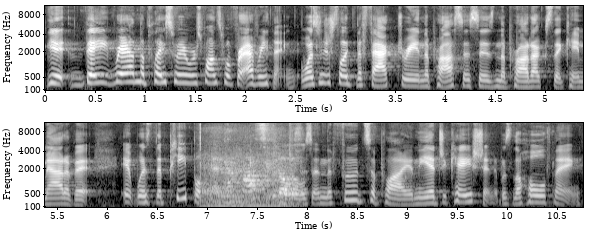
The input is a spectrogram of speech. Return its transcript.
they ran the place where they were responsible for everything. It wasn't just like the factory and the processes and the products that came out of it. It was the people and the hospitals and the food supply and the education. It was the whole thing.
